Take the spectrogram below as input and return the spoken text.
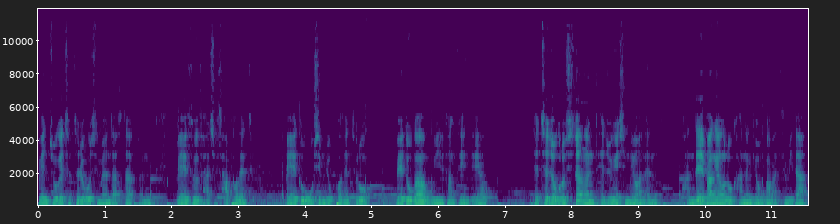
왼쪽의 차트를 보시면 나스닥은 매수 44%, 매도 56%로 매도가 우인 상태인데요. 대체적으로 시장은 대중의 심리와는 반대 방향으로 가는 경우가 많습니다.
